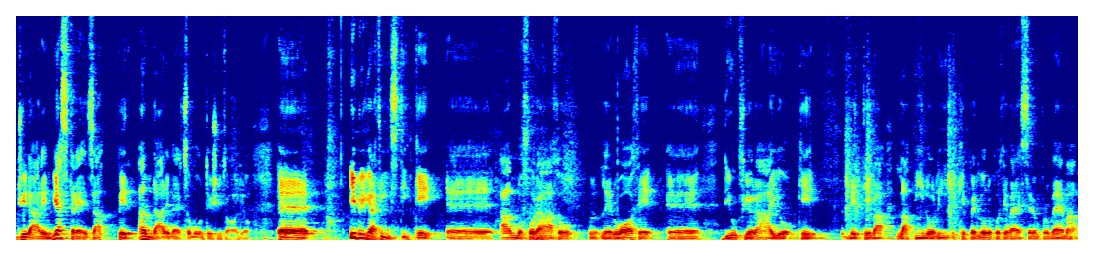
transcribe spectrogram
girare in Via Stresa per andare verso Montecitorio. Eh, i brigatisti che eh, hanno forato le ruote eh, di un fioraio che metteva l'apino lì e che per loro poteva essere un problema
